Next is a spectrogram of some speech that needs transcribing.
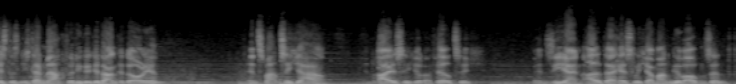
Ist es nicht ein merkwürdiger Gedanke, Dorian? In 20 Jahren, in 30 oder 40, wenn Sie ein alter, hässlicher Mann geworden sind,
